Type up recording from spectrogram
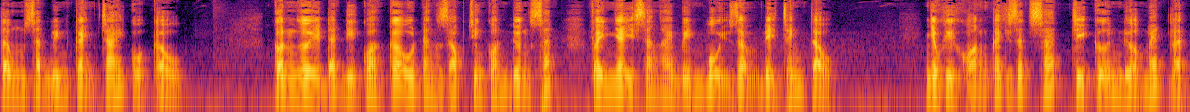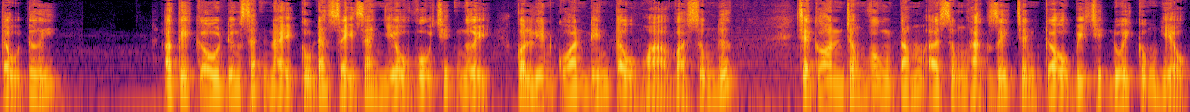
tông sát bên cạnh trái của cầu. Còn người đã đi qua cầu đang dọc trên con đường sắt phải nhảy sang hai bên bụi rậm để tránh tàu. Nhiều khi khoảng cách rất sát chỉ cỡ nửa mét là tàu tới. Ở cây cầu đường sắt này cũng đã xảy ra nhiều vụ chết người có liên quan đến tàu hỏa và sông nước. Trẻ con trong vùng tắm ở sông Hạc dưới chân cầu bị chết đuối cũng hiểu.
